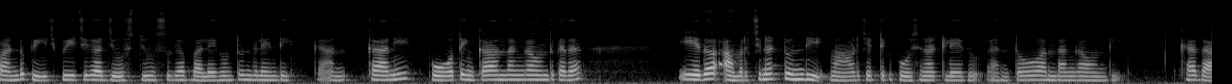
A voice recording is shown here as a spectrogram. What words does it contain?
పండు పీచు పీచుగా జ్యూస్ జ్యూస్గా భలేగా ఉంటుందిలేండి. కానీ పూత ఇంకా అందంగా ఉంది కదా. ఏదో అమర్చినట్టు ఉంది మామిడి చెట్టుకి పూసినట్లేదు. ఎంతో అందంగా ఉంది. కదా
